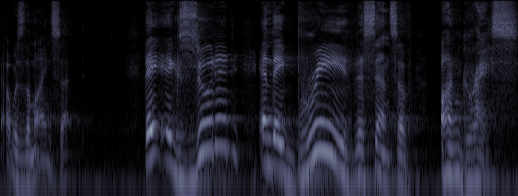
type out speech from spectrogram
That was the mindset. They exuded and they breathed the sense of ungrace.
